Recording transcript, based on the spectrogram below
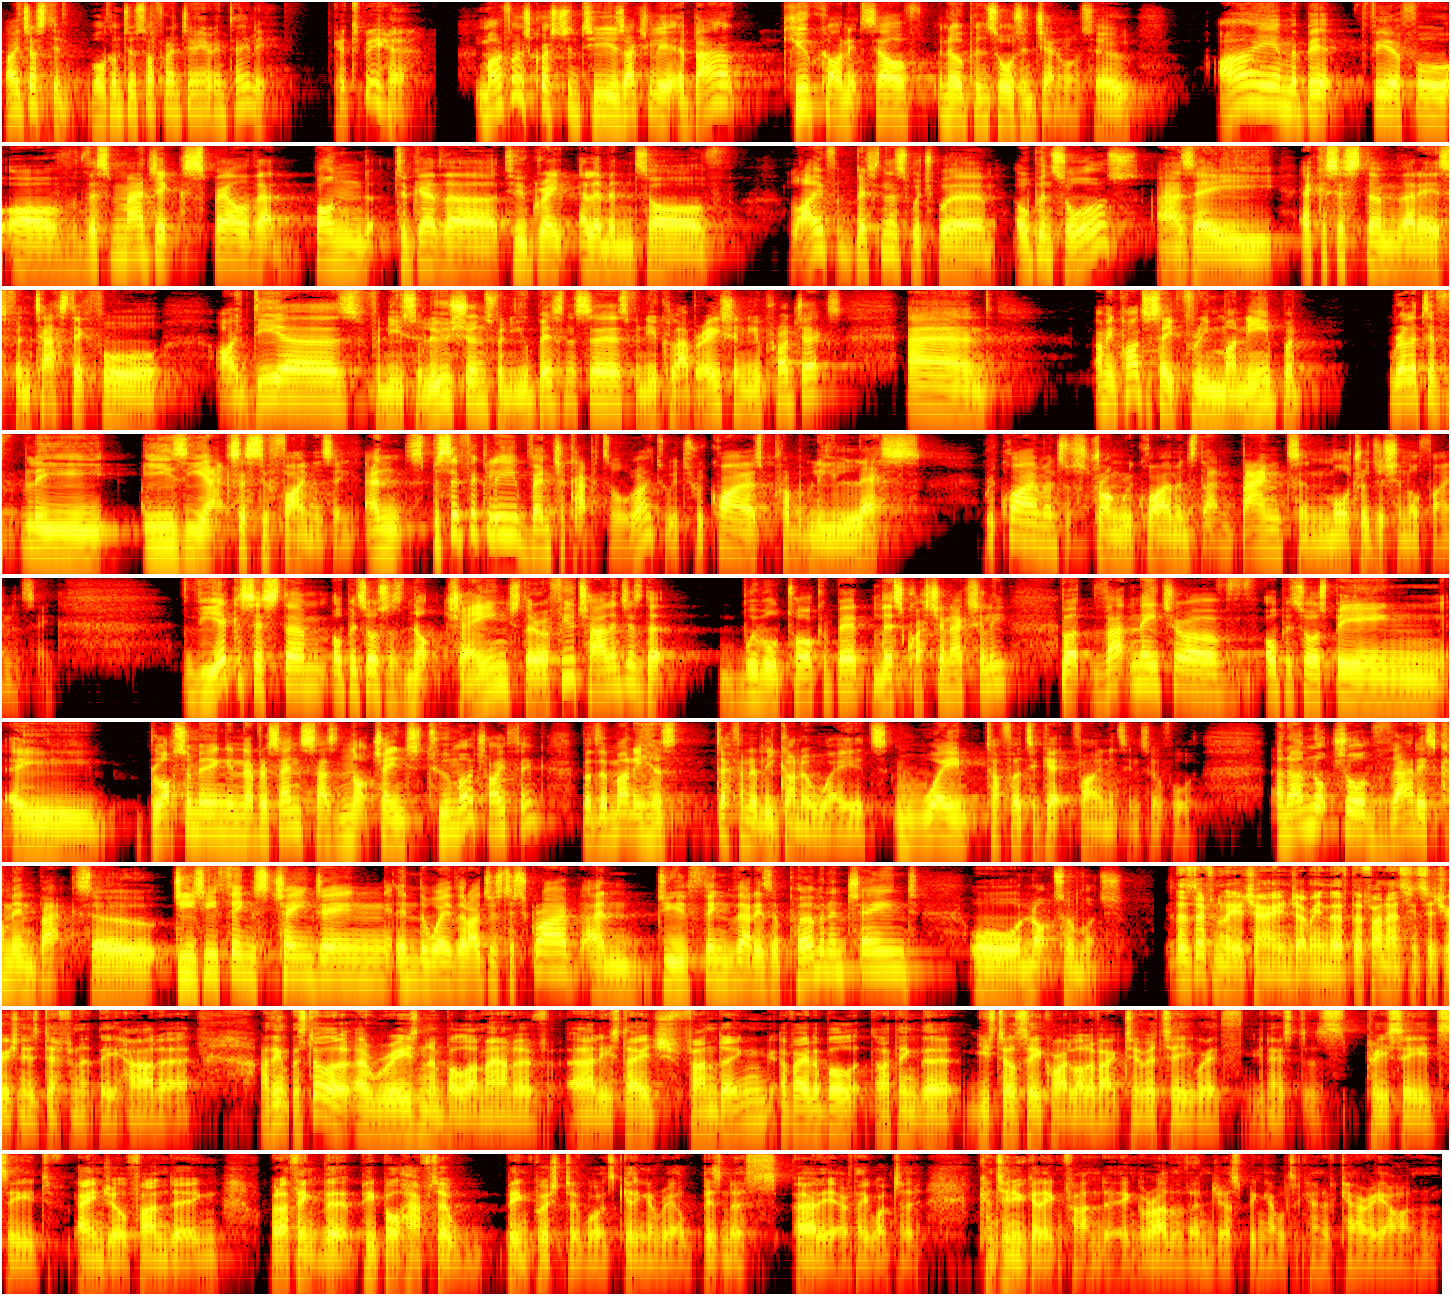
Hi, Justin. Welcome to Software Engineering Daily. Good to be here. My first question to you is actually about KubeCon itself and open source in general. So, I am a bit fearful of this magic spell that bond together two great elements of life and business, which were open source as a ecosystem that is fantastic for ideas, for new solutions, for new businesses, for new collaboration, new projects. And I'm inclined to say free money, but relatively easy access to financing and specifically venture capital, right? Which requires probably less requirements or strong requirements than banks and more traditional financing. The ecosystem, open source has not changed. There are a few challenges that we will talk a bit, this question actually, but that nature of open source being a blossoming in every sense has not changed too much, I think, but the money has definitely gone away. It's way tougher to get financing and so forth. And I'm not sure that is coming back. So, do you see things changing in the way that I just described? And do you think that is a permanent change or not so much? There's definitely a change. I mean, the, the financing situation is definitely harder. I think there's still a, a, reasonable amount of early stage funding available. I think that you still see quite a lot of activity with, you know, pre-seed, seed, angel funding, but I think that people have to being pushed towards getting a real business earlier if they want to continue getting funding rather than just being able to kind of carry on.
